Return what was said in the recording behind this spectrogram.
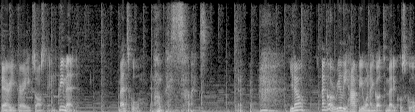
very, very exhausting. Pre-med, med school. Well, this sucks. you know, I got really happy when I got to medical school.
